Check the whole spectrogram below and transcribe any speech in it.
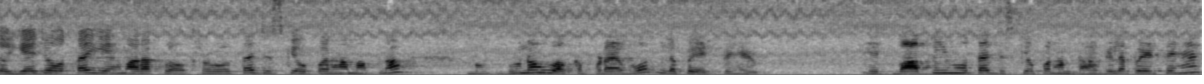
तो ये जो होता है, ये हमारा क्लॉथ रोल होता है, जिसके ऊपर हम अपना बुना हुआ कपड़ा है वो लपेटते हैं। एक वाप बीम होता है, जिसके ऊपर हम धागे लपेटते हैं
